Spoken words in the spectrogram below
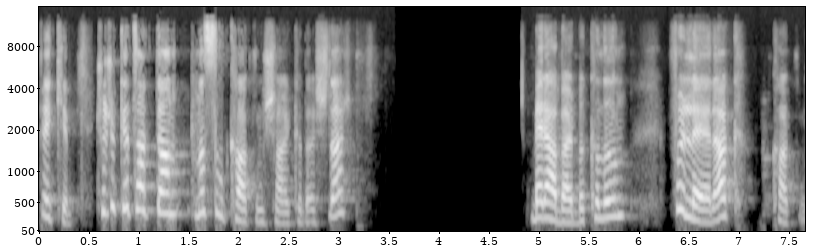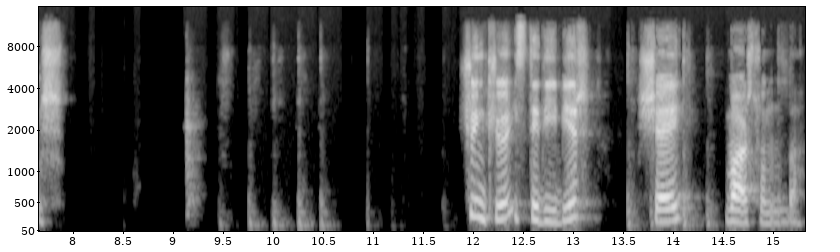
Peki çocuk yataktan nasıl kalkmış arkadaşlar? Beraber bakalım. Fırlayarak kalkmış. Çünkü istediği bir şey var sonunda.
